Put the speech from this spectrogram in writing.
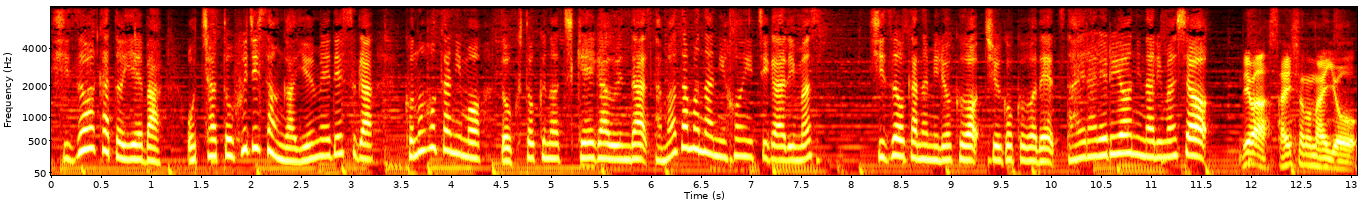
静岡といえばお茶と富士山が有名ですがこの他にも独特の地形が生んださまざまな日本一があります。静岡の魅力を中国語で伝えられるようになりましょう。では最初の内容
